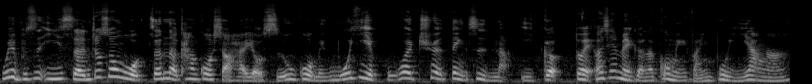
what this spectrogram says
我也不是医生，就算我真的看过小孩有食物过敏，我也不会确定是哪一个。对，而且每个人的过敏反应不一样啊，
